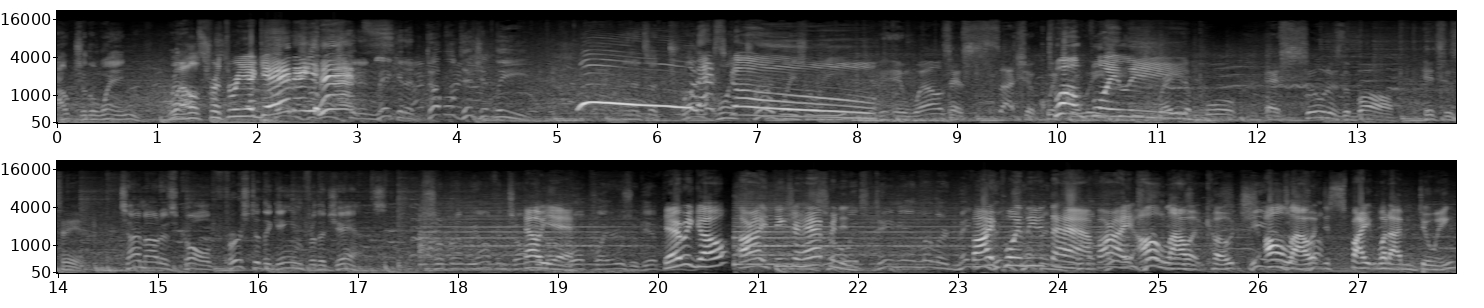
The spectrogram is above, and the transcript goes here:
Out to the wing. Wells for three again. He And hits. make it a double-digit lead. Woo! it's a 12 Let's point go. And Wells has such a quick 12 release. point He's ready lead. to pull as soon as the ball hits his hand. Timeout is called first of the game for the Jazz. So Brent, we often talk Hell about yeah. players who give There we go. All right, things are happening. So it's Damian Lillard making Five things point lead at the half. for All right, I'll allow it, coach. I'll allow it despite what I'm doing.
